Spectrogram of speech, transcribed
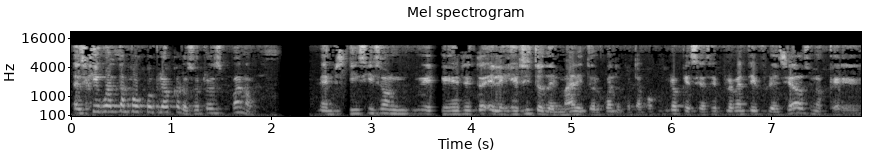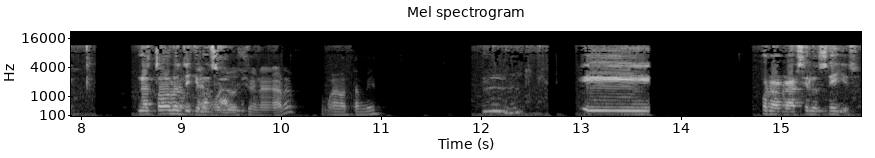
es que igual tampoco creo que los otros, bueno, en sí sí son ejército- el ejército del mal y todo el cuento, pero tampoco creo que sea simplemente influenciado, sino que no todos los Digimon hablan. Evolucionar, bueno, también. Ujú. Eh, por ahorrarse los sellos.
